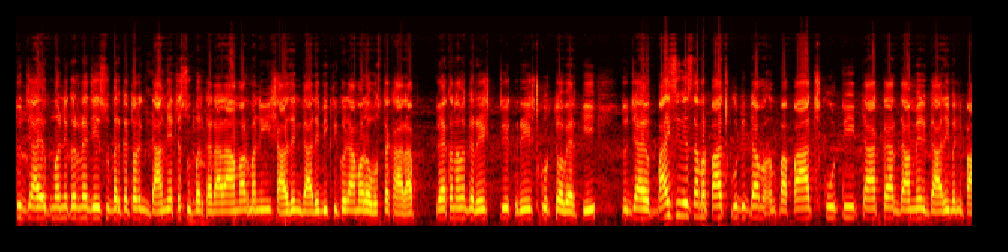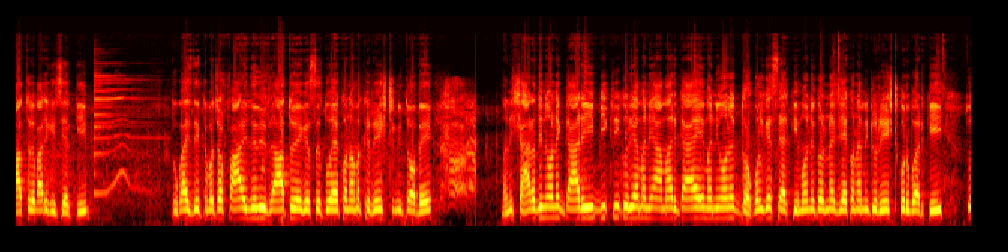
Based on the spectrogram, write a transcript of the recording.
তো যাই হোক, মনে করে না যে এই সুপার কারটা অনেক দামি একটা সুপার কার আর আমার মানে সারাদিন গাড়ি বিক্রি করে আমার অবস্থা খারাপ। তো এখন আমাকে রেস্ট রেস্ট করতে হবে আর কি। তো যাই হোক বাই সিরিয়াস আমার পাঁচ কোটি পাঁচ কোটি টাকা দামের গাড়ি মানে পাথরে বাড়ি গেছি আর কি। তো গাইজ দেখতে পাচ্ছ ফাইনালি রাত হয়ে গেছে, তো এখন আমাকে রেস্ট নিতে হবে। মানে সারাদিন অনেক গাড়ি বিক্রি করিয়া মানে আমার গায়ে মানে অনেক ধকল গেছে আর কি। মনে করে না যে এখন আমি একটু রেস্ট করব আর কি। তো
